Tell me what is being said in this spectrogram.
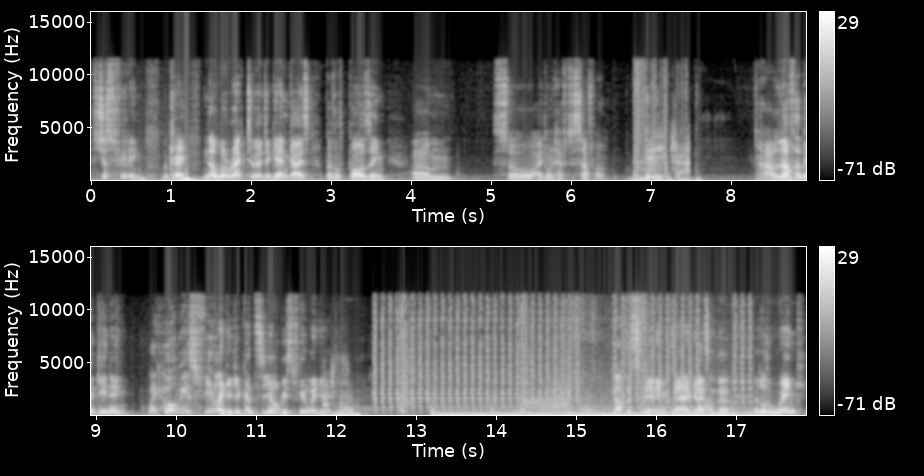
it's just fitting. Okay, now we'll react to it again, guys, but with pausing, um, so I don't have to suffer. I love the beginning. Like Hobie is feeling it. You can see Hobie's feeling it. Love the spinning of Dan guys and the, little wink.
